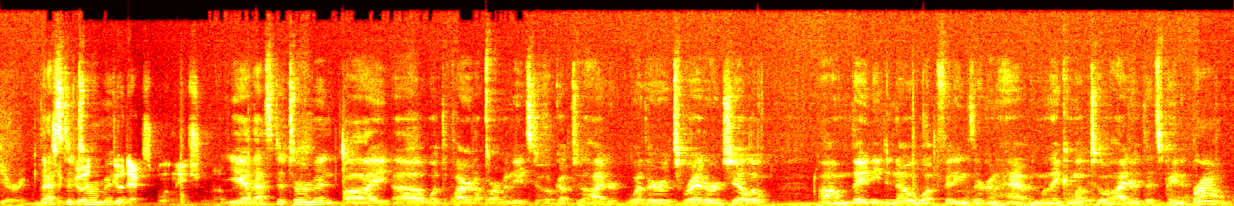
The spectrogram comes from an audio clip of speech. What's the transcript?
Derek? That's It's a good- determined- Good explanation of it. Yeah, that's determined by uh, what the fire department needs to hook up to the hydrant, whether it's red or it's yellow. Um, They need to know what fittings they're gonna have, and when they come up to a hydrant that's painted brown,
